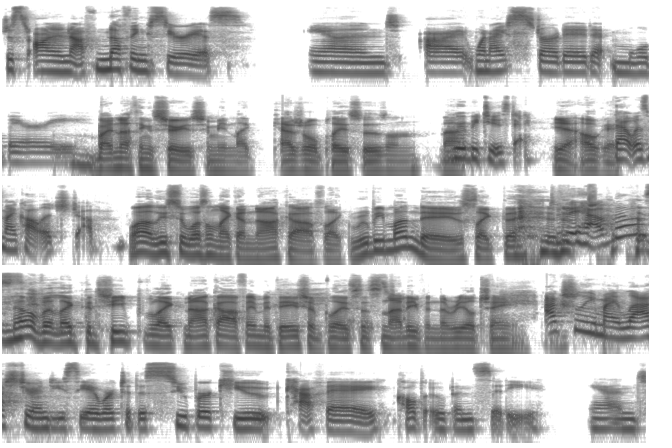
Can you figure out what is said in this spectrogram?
just on and off, nothing serious. And I, when I started at Mulberry, By nothing serious, you mean like casual places on not, Ruby Tuesday, Yeah, okay. that was my college job. well, at least it wasn't like a knockoff, like Ruby Mondays, like the. Do they have those? no, but like the cheap, like knockoff imitation place. It's not even the real chain. Actually, my last year in DC, I worked at this super cute cafe called Open City. And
